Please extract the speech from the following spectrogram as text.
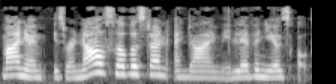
My name is Ronald Silverstone and I am 11 years old.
